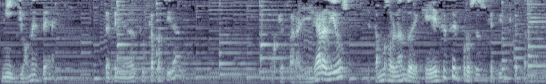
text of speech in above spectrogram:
millones de años, dependiendo de tus capacidades. Porque para llegar a Dios estamos hablando de que ese es el proceso que tienes que pasar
